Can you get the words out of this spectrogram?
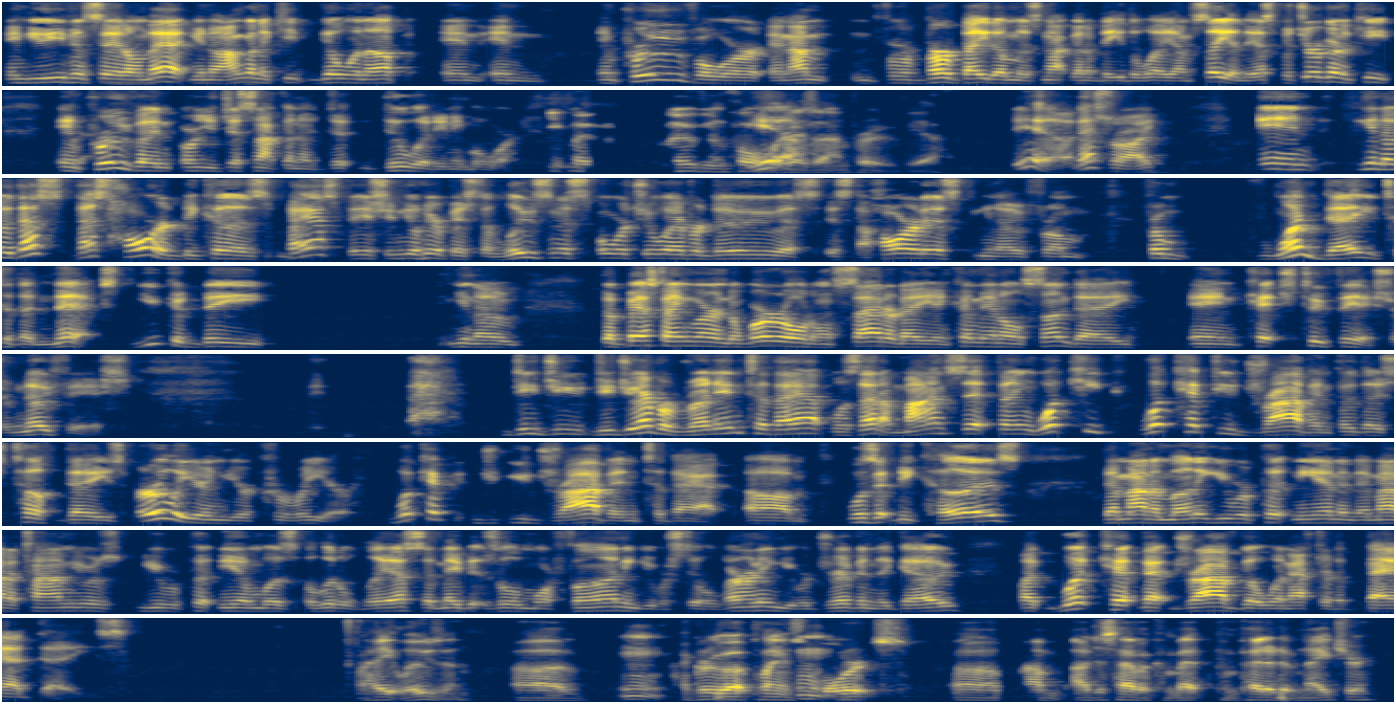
and you even said on that, you know, I'm going to keep going up and and improve or and i'm for verbatim is not going to be the way i'm saying this but you're going to keep improving or you're just not going to do, do, it anymore. Keep moving, moving forward yeah. as i improve yeah. Yeah that's right. And you know that's that's hard because bass fishing you'll hear if it's the losingest sport you'll ever do it's it's the hardest you know from from one day to the next you could be you know the best angler in the world on saturday and come in on sunday and catch two fish or no fish. did you did you ever run into that? Was that a mindset thing? What keep what kept you driving through those tough days earlier in your career? What kept you driving to that? Um, was it because the amount of money you were putting in and the amount of time you was you were putting in was a little less, and maybe it was a little more fun, and you were still learning, you were driven to go. Like, what kept that drive going after the bad days? I hate losing. Uh, mm. I grew up playing mm. sports. Mm. i just have a com- competitive nature,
